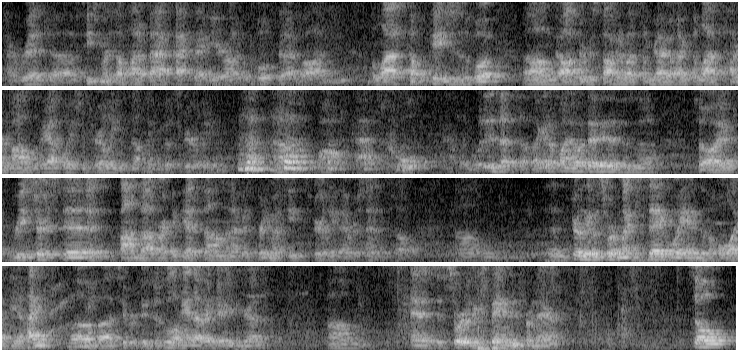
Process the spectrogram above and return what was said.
I read, uh, I was teaching myself how to backpack that year out of a book that I bought. And the last couple pages of the book, um, the author was talking about some guy who hiked the last 100 miles of the Appalachian Trail eating nothing but spirulina. And I was like, whoa, that's cool. I was like, what is that stuff? I gotta find out what that is. And uh, so I researched it and found out where I could get some, and I've been pretty much eating spirulina ever since. So, um, and spirulina was sort of my segue into the whole idea of uh, superfoods. There's a little handout right there you can grab. Um, and it's just sort of expanded from there. So,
